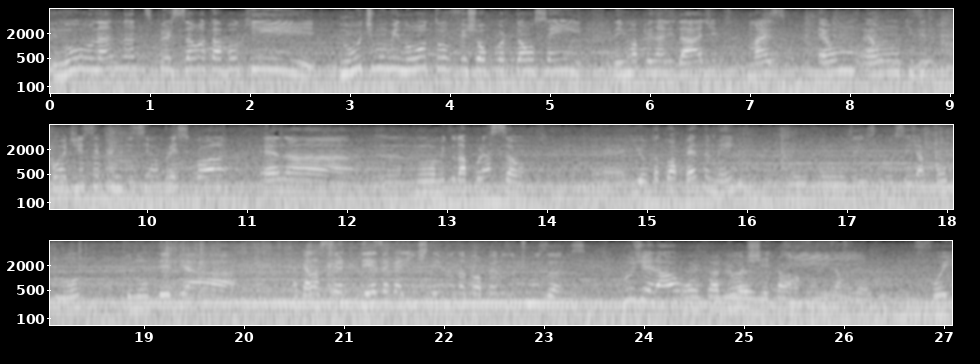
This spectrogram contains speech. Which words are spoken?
E no, na, na dispersão acabou que no último minuto fechou o portão sem nenhuma penalidade, mas é um, é um quesito que pode ser prejudicial para a escola é na, no momento da apuração. É, e o Tatuapé também, com, os erros que você já pontuou, que não teve a, aquela certeza que a gente teve no Tatuapé nos últimos anos. No geral, eu achei que foi,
